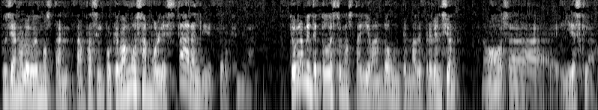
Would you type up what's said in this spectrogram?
pues ya no lo vemos tan, tan fácil porque vamos a molestar al director general. Que obviamente todo esto nos está llevando a un tema de prevención, ¿no? O sea, y es claro.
